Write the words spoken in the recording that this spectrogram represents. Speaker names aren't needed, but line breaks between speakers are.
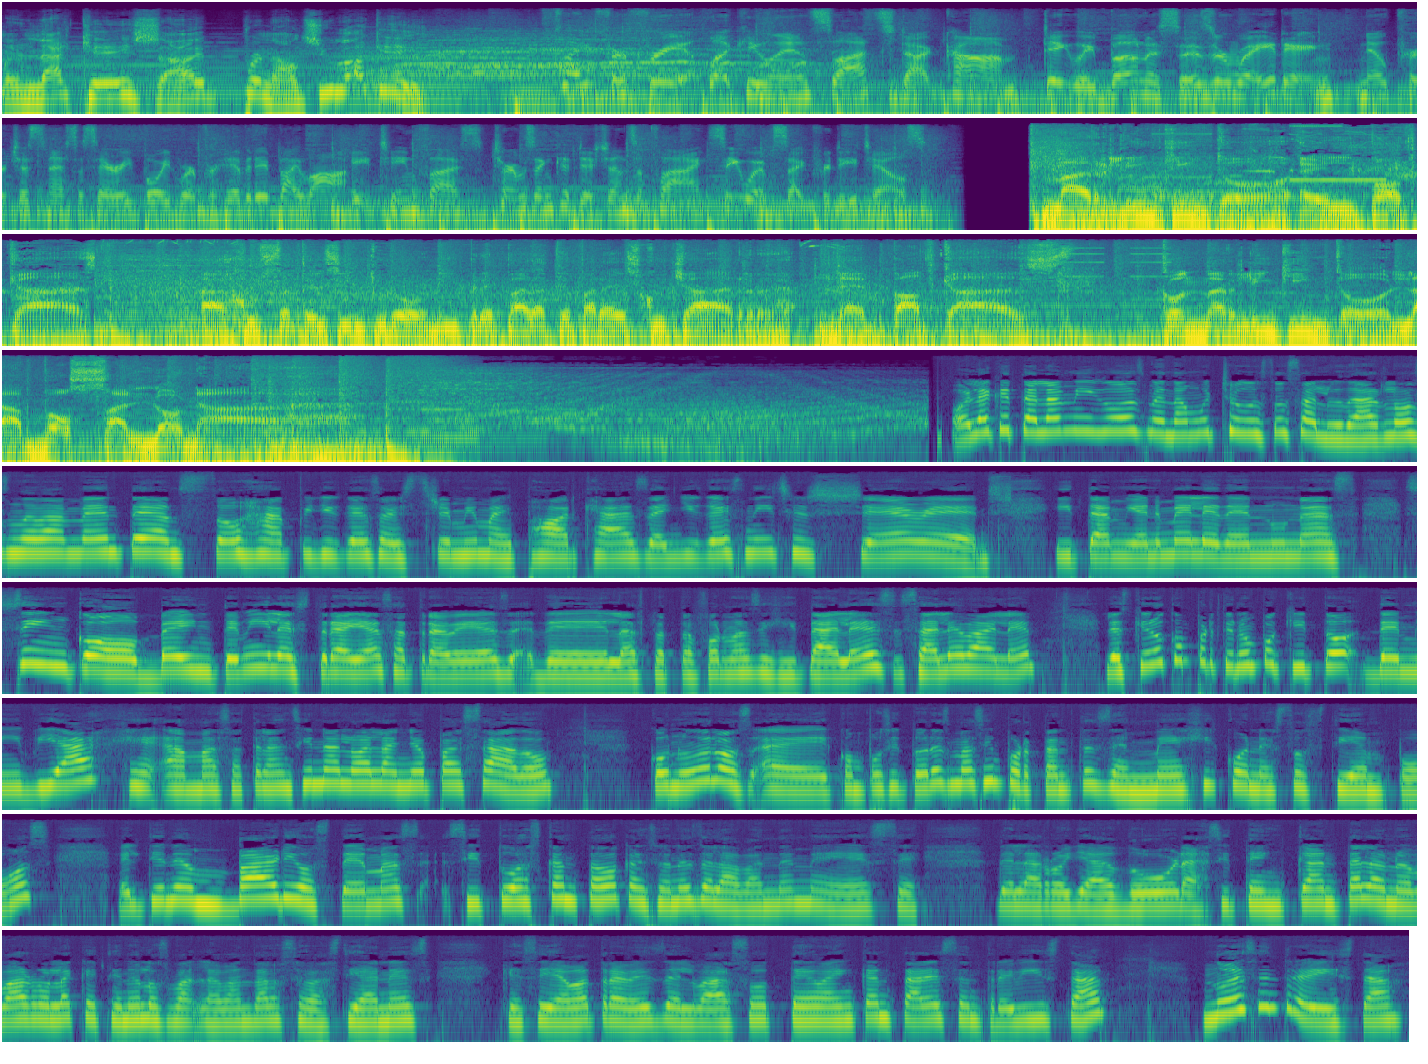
In that case, I pronounce you lucky.
Play for free at LuckyLandSlots.com. Daily bonuses are waiting. No purchase necessary. Void where prohibited by law. 18 plus. Terms and conditions apply. See website for details.
Marlín Quinto, el podcast. Ajustate el cinturón y prepárate para escuchar The Podcast. Con Marlín Quinto, la voz salona.
Hola, ¿qué tal amigos? Me da mucho gusto saludarlos nuevamente. I'm so happy you guys are streaming my podcast and you guys need to share it. Y también me le den unas 5, 20 mil estrellas a través de las plataformas digitales. Sale, vale. Les quiero compartir un poquito de mi viaje a Mazatlán, Sinaloa el año pasado con uno de los eh, compositores más importantes de México en estos tiempos. Él tiene varios temas. Si tú has cantado canciones de la banda MS, de La Arrolladora, si te encanta la nueva rola que tiene los, la banda Los Sebastianes, que se llama A través del vaso, te va a encantar esta entrevista. No es entrevista,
